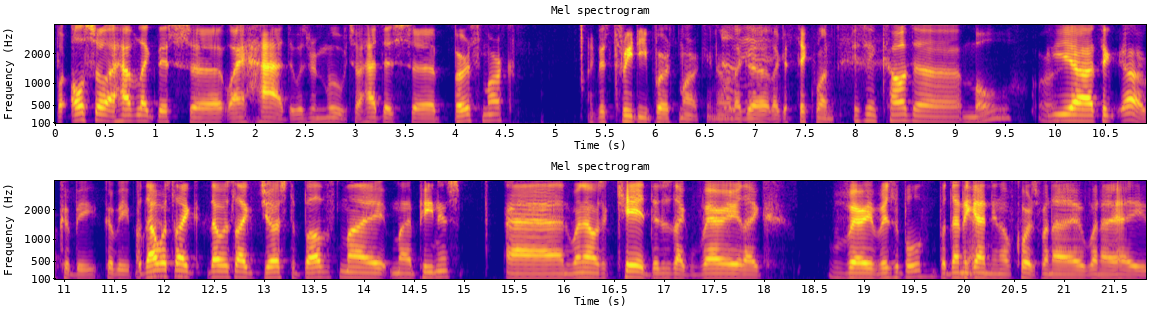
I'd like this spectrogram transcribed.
But also I have like this. Uh, I had it was removed, so I had this uh, birthmark, like this 3D birthmark, you know, Oh, like yeah. a like a thick one. Is it called a mole? Or Yeah, I think oh, could be, could be. But that was like that was like just above my my penis, and when I was a kid, this was like very like very visible. But then Yeah. again, you know, of course, when I when I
